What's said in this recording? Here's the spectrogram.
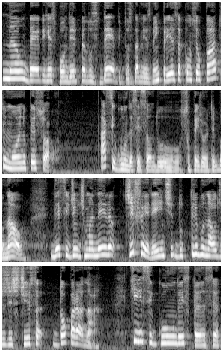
não deve responder pelos débitos da mesma empresa com seu patrimônio pessoal. A segunda sessão do Superior Tribunal decidiu de maneira diferente do Tribunal de Justiça do Paraná, que em segunda instância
